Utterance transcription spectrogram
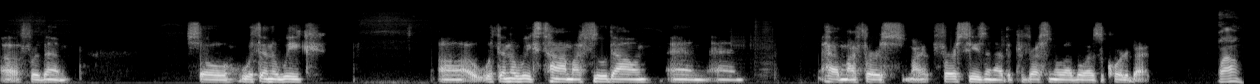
uh, for them. So within a week, uh, within a week's time, I flew down and and had my first my first season at the professional level as a quarterback. Wow!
